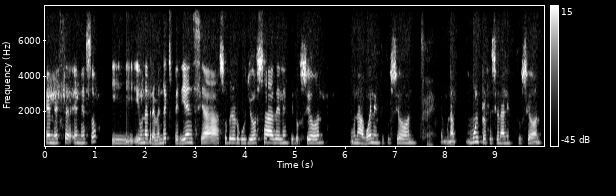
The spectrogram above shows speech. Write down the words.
en, eso. Y, una tremenda experiencia, súper orgullosa de la institución, una buena institución, una muy profesional institución,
